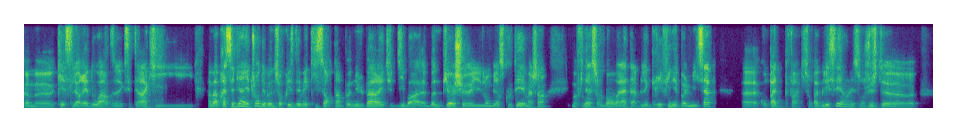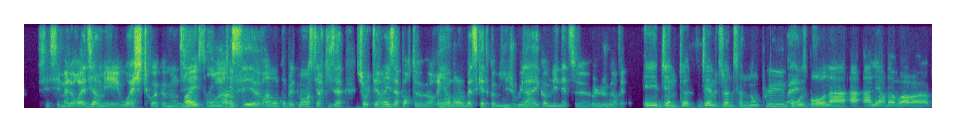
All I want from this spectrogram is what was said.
comme euh, Kessler Edwards, etc. Qui... Ah, mais après, c'est bien, il y a toujours des bonnes surprises, des mecs qui sortent un peu de nulle part et tu te dis, bah, bonne pioche, euh, ils l'ont bien scouté et machin. Mais au final, sur le banc, voilà, tu as Blake Griffin et Paul Millsap euh, qui ne sont pas blessés, hein, ils sont juste. c'est malheureux à dire, mais washed, quoi, comme on dit. ils sont rincés vraiment complètement. C'est-à-dire qu'ils sur le terrain, ils apportent rien dans le basket comme il est joué là et comme les Nets veulent le jouer, en fait. Et James, James Johnson non plus. Bruce Brown a, a l'air d'avoir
